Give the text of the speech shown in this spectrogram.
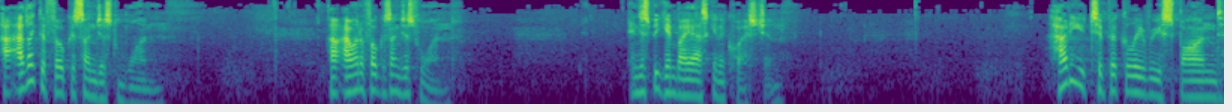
I, would like to focus on just one. I, I want to focus on just one. And just begin by asking a question. How do you typically respond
